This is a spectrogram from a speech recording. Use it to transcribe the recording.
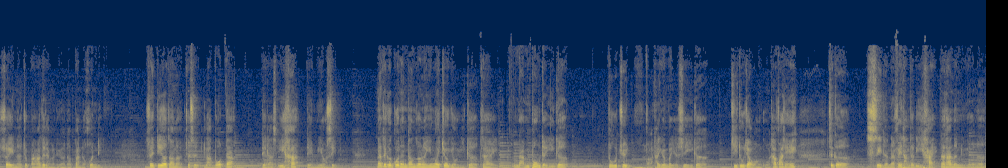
所以呢，就帮他这两个女儿呢办了婚礼。所以第二章呢，就是 La boda de las hijas de m i o s i 那这个过程当中呢，因为就有一个在南部的一个都郡他原本也是一个基督教王国，他发现哎，这个 Sid 呢非常的厉害，那他的女儿呢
